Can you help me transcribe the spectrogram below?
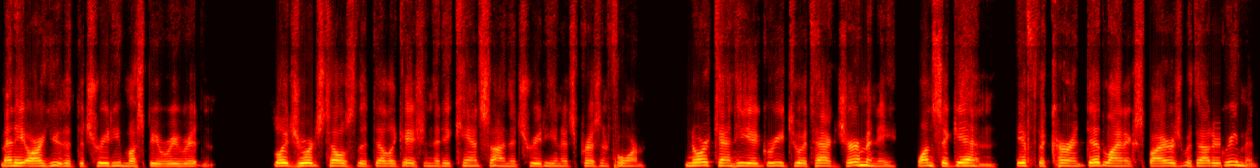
Many argue that the treaty must be rewritten. Lloyd George tells the delegation that he can't sign the treaty in its present form nor can he agree to attack Germany once again if the current deadline expires without agreement.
